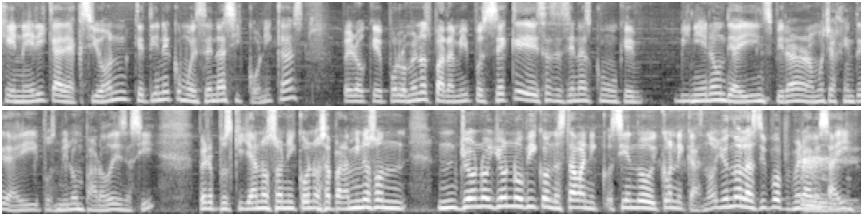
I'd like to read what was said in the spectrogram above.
genérica de acción que tiene como escenas icónicas, pero que por lo menos para mí, pues sé que esas escenas como que vinieron de ahí, inspiraron a mucha gente de ahí, pues mil un parodias y así, pero pues que ya no son iconos, o sea, para mí no son, yo no, yo no vi cuando estaban siendo icónicas, ¿no? Yo no las vi por primera vez ahí.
